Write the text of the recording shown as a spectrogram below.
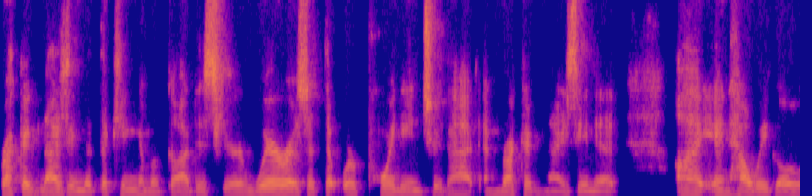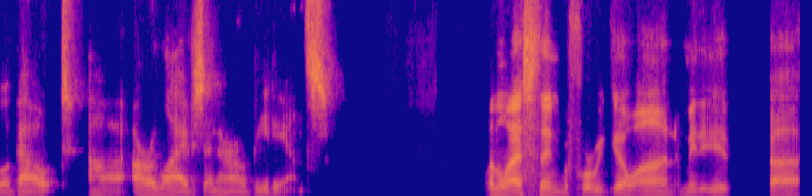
recognizing that the kingdom of God is here, and where is it that we're pointing to that and recognizing it uh, in how we go about uh, our lives and our obedience. One last thing before we go on. I mean, it, uh,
